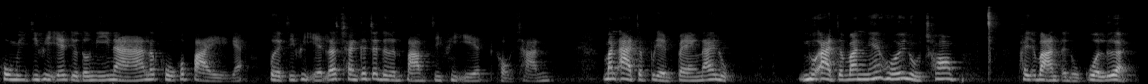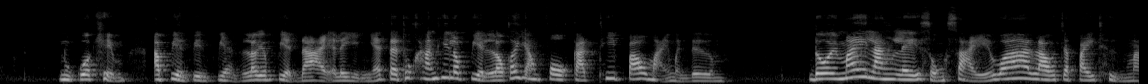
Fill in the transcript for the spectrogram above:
ครูมี GPS อยู่ตรงนี้นะ แล้วครูก็ไปอย่างเงี้ยเปิด GPS แล้วฉันก็จะเดินตาม GPS ของฉัน มันอาจจะเปลี่ยนแปลงได้ลูกหนูอาจจะวันนี้เฮ้ยหนูชอบพยาบาลแต่หนูกลัวเลือด หนูกลัวเข็มอะเปลี่ยนเปลี่ยนเปลี่ยนเรายังเปลี่ยนได้อะไรอย่างเงี้ย แต่ทุกครั้งที่เราเปลี่ยนเราก็ยังโฟกัสที่เป้าหมายเหมือนเดิม โดยไม่ลังเลสงสัยว่าเราจะไปถึงไหม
